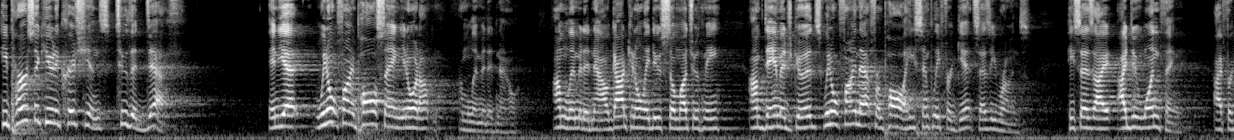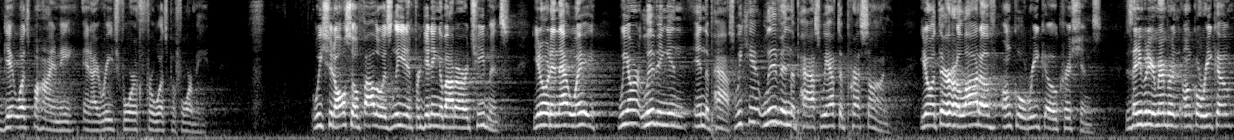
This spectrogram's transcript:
He persecuted Christians to the death. And yet, we don't find Paul saying, you know what, I'm, I'm limited now. I'm limited now. God can only do so much with me. I'm damaged goods. We don't find that from Paul. He simply forgets as he runs. He says, I, I do one thing I forget what's behind me and I reach forth for what's before me. We should also follow his lead in forgetting about our achievements. You know what? In that way, we aren't living in, in the past. We can't live in the past. We have to press on. You know what? There are a lot of Uncle Rico Christians. Does anybody remember Uncle Rico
